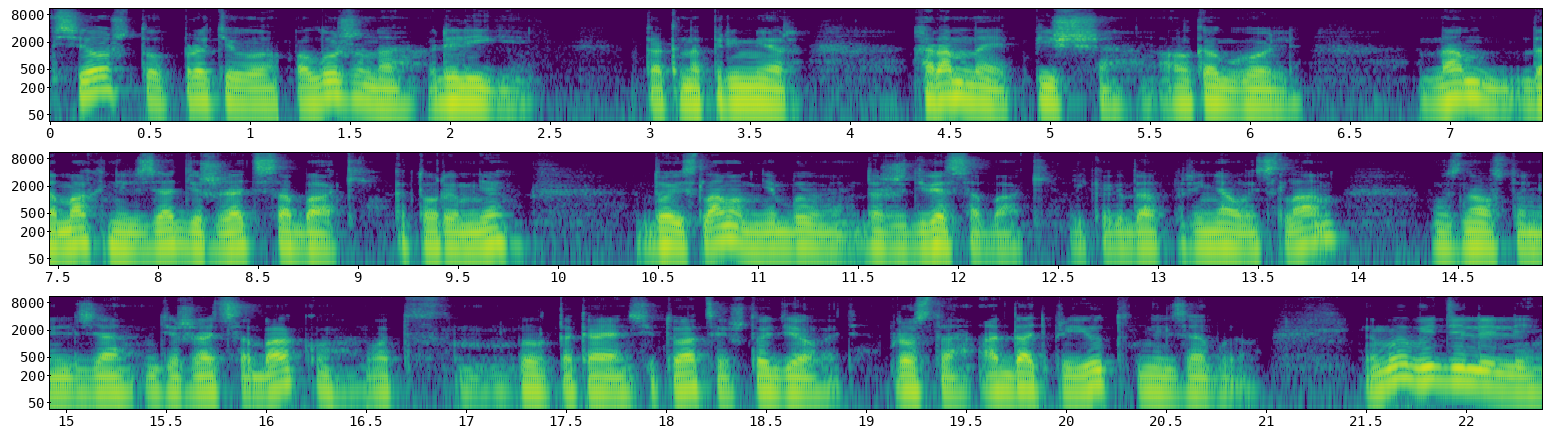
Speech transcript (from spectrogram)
все, что противоположно религии. Как, например, харамная пища, алкоголь. Нам в домах нельзя держать собаки, которые мне до ислама мне было даже две собаки. И когда принял ислам, узнал, что нельзя держать собаку. Вот была такая ситуация, что делать. Просто отдать приют нельзя было. И мы выделили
